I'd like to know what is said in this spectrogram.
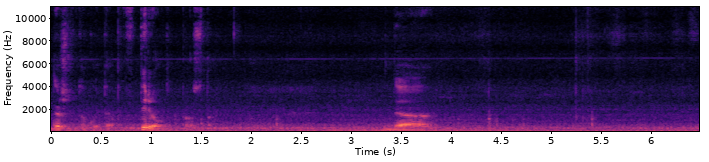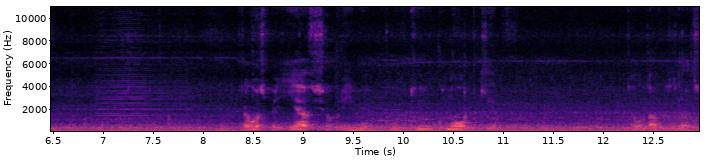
Да что такое-то? Вперед просто. Да. Да господи, я все время путаю кнопки. Я вот так сделать.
